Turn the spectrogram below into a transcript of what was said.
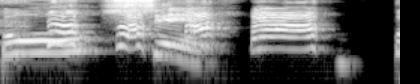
Bullshit.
